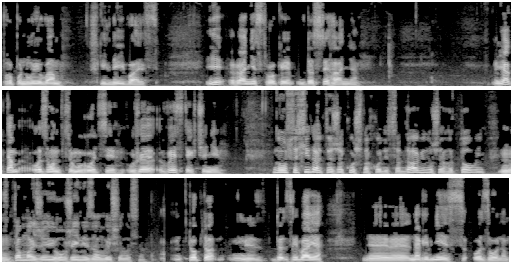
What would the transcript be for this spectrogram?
пропоную вам шкільний вальс. І ранні строки достигання. Як там озон в цьому році? Уже вистиг чи ні? Ну, у сусіда той же кущ знаходиться, да, він вже готовий. Мгм. Там майже його вже і не залишилося. Тобто е, дозріває е, на рівні з озоном,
